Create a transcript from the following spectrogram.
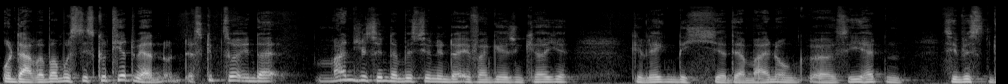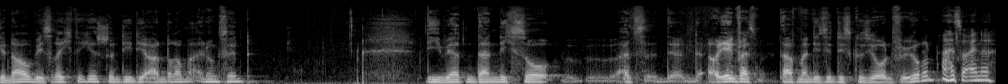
Und darüber muss diskutiert werden. Und es gibt so in der, manche sind ein bisschen in der evangelischen Kirche gelegentlich der Meinung, äh, sie hätten Sie wüssten genau, wie es richtig ist und die, die anderer Meinung sind, die werden dann nicht so, als, jedenfalls darf man diese Diskussion führen. Also eine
